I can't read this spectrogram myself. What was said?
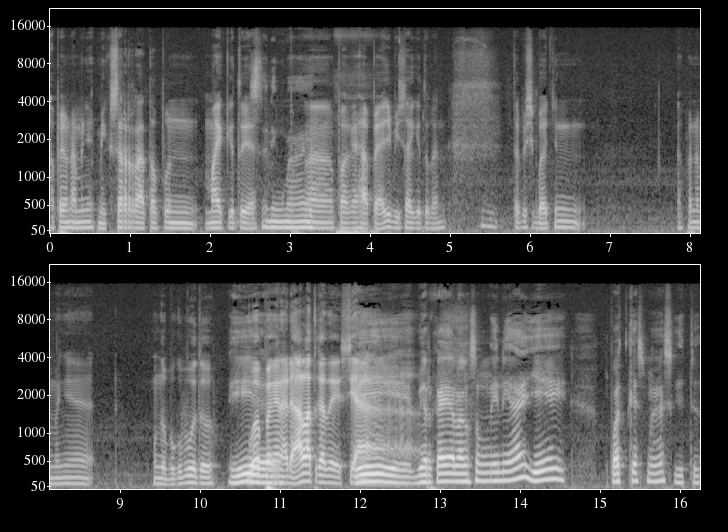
apa yang namanya mixer ataupun mic gitu ya. Standing mic. Eh, pakai HP aja bisa gitu kan. Tapi si Bacin apa namanya menggebu-gebu tuh. Iya. Gue pengen ada alat katanya. Siap. Iya, biar kayak langsung ini aja podcast mas gitu.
